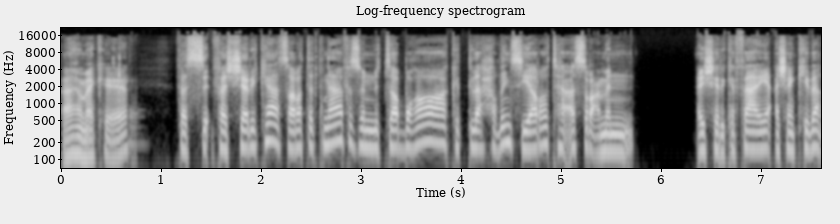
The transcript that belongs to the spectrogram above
فاهمة كيف؟ فالس... فالشركات صارت تتنافس انه تبغاك تلاحظين سيارتها أسرع من أي شركة ثانية عشان كذا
